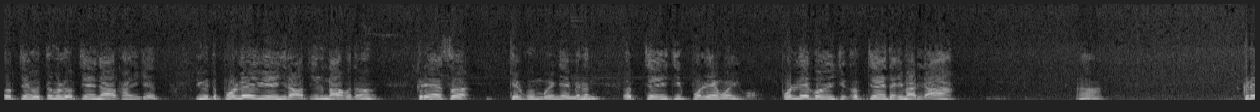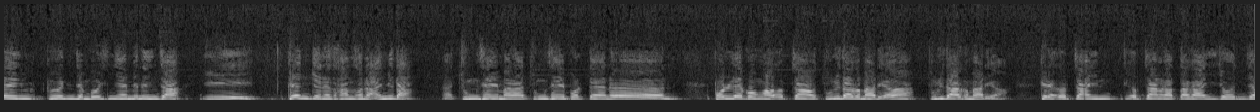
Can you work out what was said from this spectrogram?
업쟁이 어떤 걸 업쟁이냐? 하니까 이것도 이런 나오거든. 그래서 결국 뭐냐면은 업쟁이직 본래공이고. 본래공이직 업쟁이다 이 말이라. 어? 그래, 그건 이제 무엇이냐면은 이제 이 변견에서 한 소리 아닙니다. 아, 중생이 말하, 중생이 볼 때는 본래공과 업장하고 둘이 다 그 말이야. 둘이 다 그 말이야. 그래, 업장, 업장을 갖다가 이조 이제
